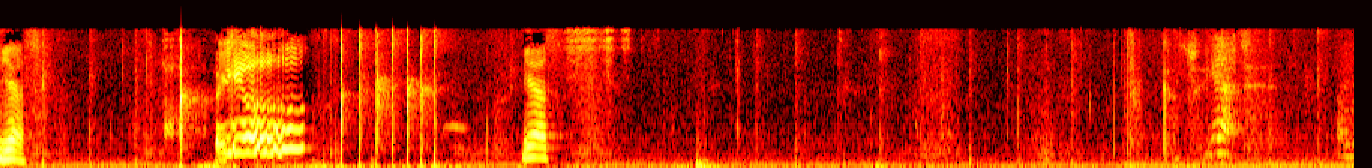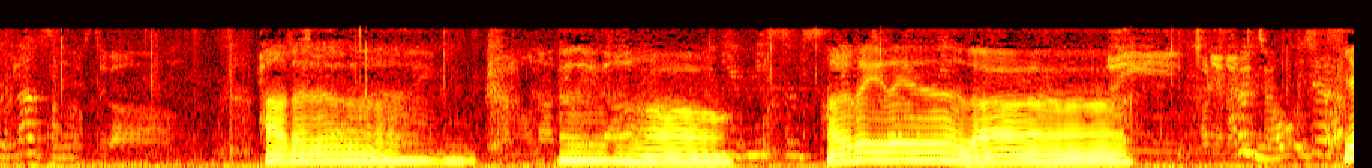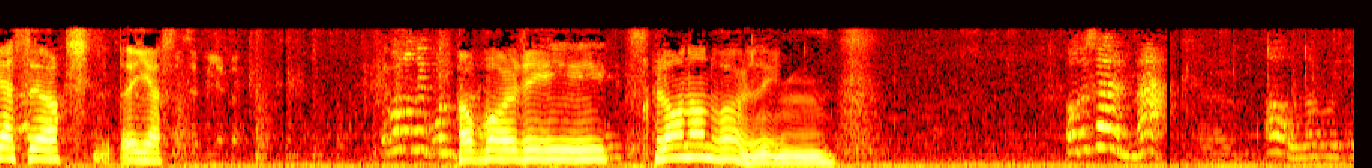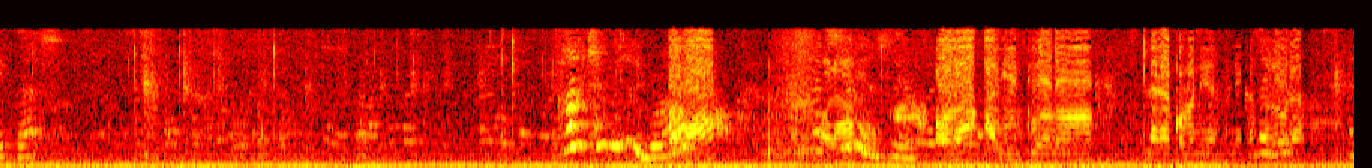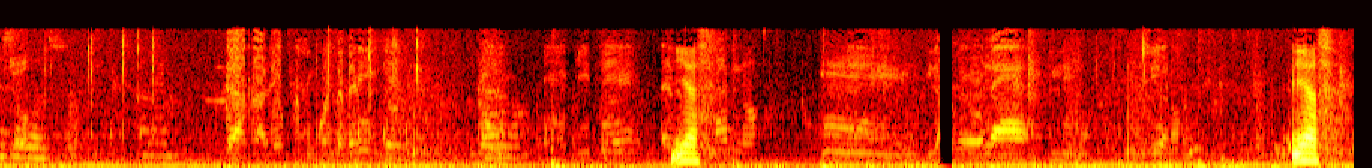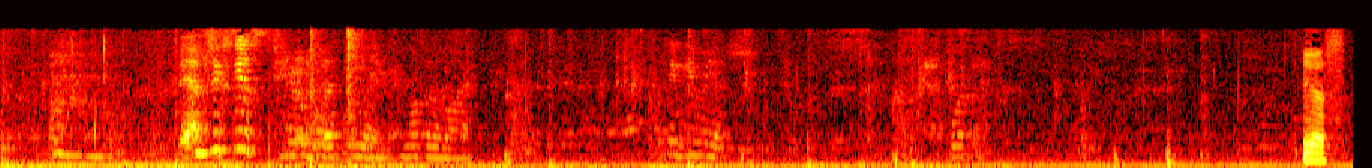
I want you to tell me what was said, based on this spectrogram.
Yes. Yo. Yes. Yes. I would love some more. How the wrong. Give me some skills. I I don't know. Is there a... Yes, uh, uh, yes. There was only one Oh, guy. worthy, Lord not worthy. Oh, this had a map. Oh, lovely. Take that. Come to me, bro. Like, seriously. Hola, ¿alguien tiene la colonia de fine cazadora? Yes, it was. Coming. De la radio 50 de Víctor, I don't know. Ejequite, el Yes. Yes. The M60 is terrible at killing. I'm not gonna lie. Okay, give me it. What? Yes.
